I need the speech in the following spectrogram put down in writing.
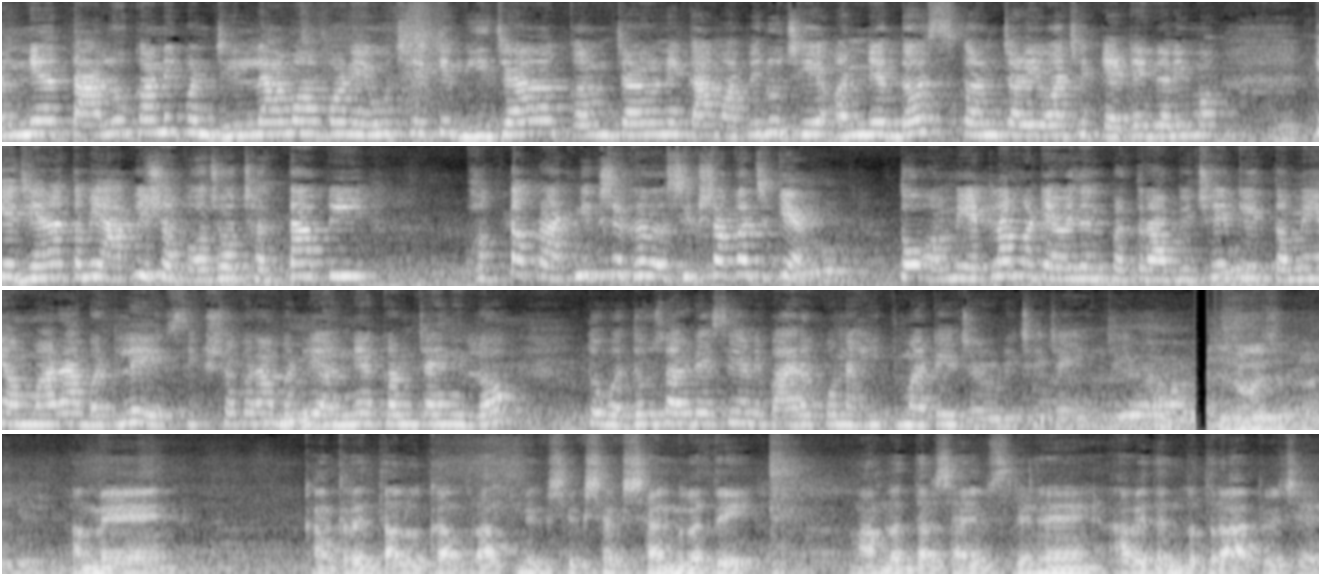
અન્ય તાલુકાની પણ જિલ્લામાં પણ એવું છે કે બીજા કર્મચારીઓને કામ આપેલું છે. અન્ય દસ કર્મચારી એવા છે કેટેગરીમાં કે જેના તમે આપી શકો છો. છતાં બી ફક્ત પ્રાથમિક શિક્ષક જ કેમ? તો અમે એટલા માટે આવેદનપત્ર આપ્યું છે કે તમે અમારા બદલે, શિક્ષકોના બદલે અન્ય કર્મચારીની લો તો વધુ સારું રહેશે અને બાળકોના હિત માટે જરૂરી છે. જય હિન્દ, જય આજરોજ અમે કાંકરેજ તાલુકા પ્રાથમિક શિક્ષક સંઘ વતી મામલતદાર સાહેબશ્રીને આવેદનપત્ર આપ્યું છે.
